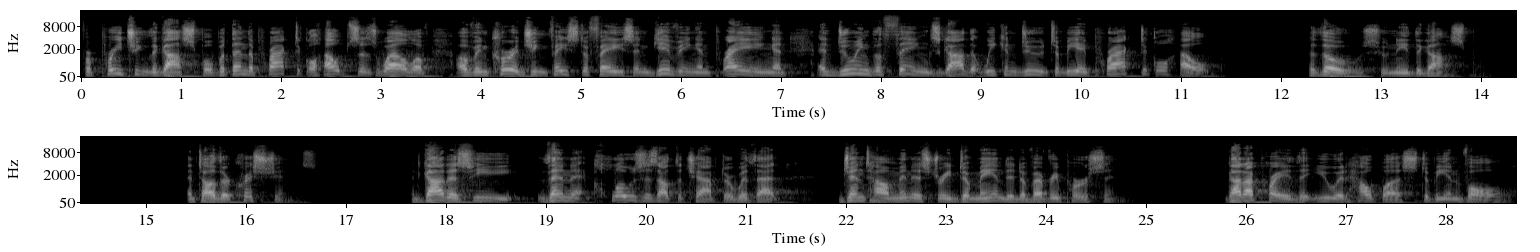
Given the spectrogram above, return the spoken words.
for preaching the gospel, but then the practical helps as well of, of encouraging face to face and giving and praying and, and doing the things, God, that we can do to be a practical help to those who need the gospel and to other Christians. And God, as He then closes out the chapter with that Gentile ministry demanded of every person. God, I pray that you would help us to be involved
